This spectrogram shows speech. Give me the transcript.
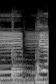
Beep.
